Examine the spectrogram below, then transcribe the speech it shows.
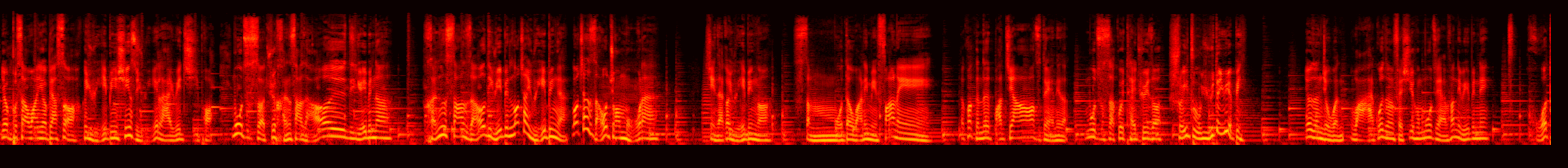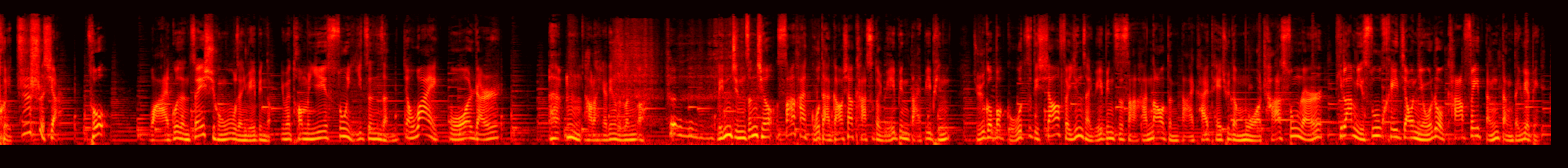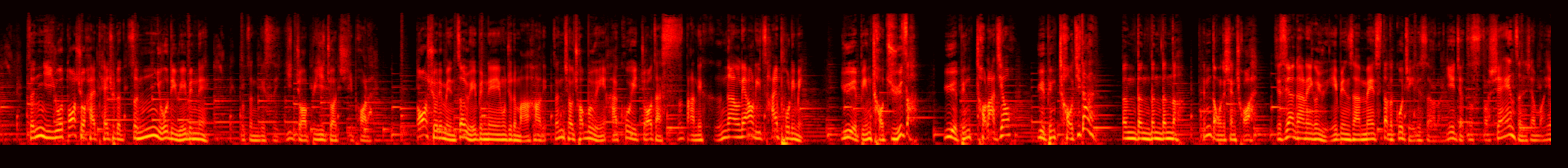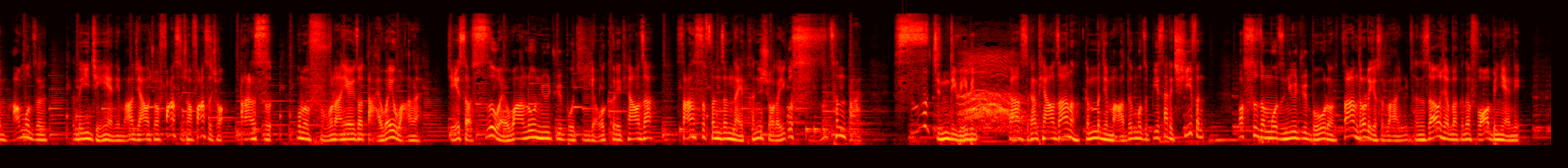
有不少网友表示哦，这月饼馅是越来越奇葩，么子时候出红烧肉的月饼呢？红烧肉的月饼那叫月饼啊？那叫肉夹馍啦？现在这月饼啊，什么都往里面放呢？都快跟那包饺子一样的了。么子时候可以推出一个水煮鱼的月饼？有人就问，外国人会喜欢么子样放的月饼呢？火腿芝士馅儿？错，外国人最喜欢五仁月饼了，因为他们也算一种人，叫外国人儿。嗯好了，有点子冷啊。临近中秋，上海各大高校开始了月饼大比拼。如果把各自的消费印在月饼之上，还脑洞大开推出的抹茶松仁、提拉米苏、黑椒牛肉、咖啡等等的月饼。中医药大学还推出了中药的月饼呢，这真的是一家比一家奇葩了。大学里面做月饼呢，我觉得蛮好的。中秋吃不完，还可以加在适当的黑暗料理菜谱里面。月饼炒橘子，月饼炒辣椒，月饼炒鸡蛋。等等等等咯，听到我就想吃啊！其实要讲那个月饼噻，每次到了过节的时候了，也就只是个象征，晓得嘛？也没么子跟那以前一样的猫叫吃，放肆吃，放肆吃。但是我们湖南有一个大胃王啊，接受四位网络女主播及游客的挑战，三十分钟内吞下了一个十寸大、四斤的月饼。讲是讲挑战了，根本就没得么子比赛的气氛。那四个么子女主播咯，站到那里就是滥竽充数，晓得不？跟那花瓶一样的。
